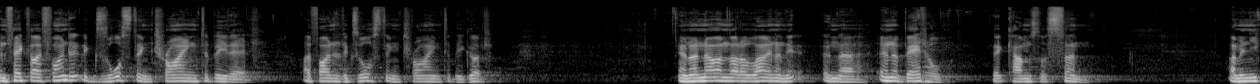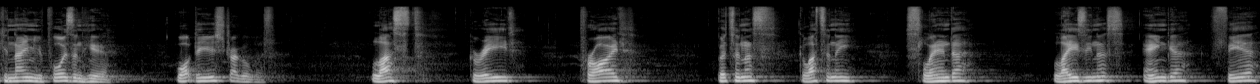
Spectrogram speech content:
In fact, I find it exhausting trying to be that. I find it exhausting trying to be good. And I know I'm not alone in the, in the inner battle that comes with sin. I mean, you can name your poison here. What do you struggle with? Lust, greed, pride, bitterness, gluttony, slander, laziness, anger, fear.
